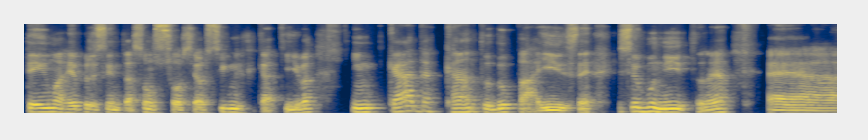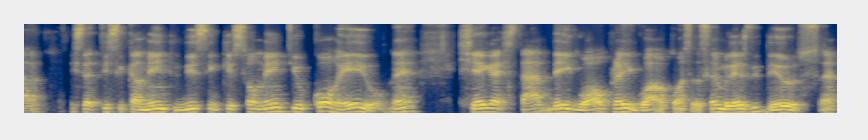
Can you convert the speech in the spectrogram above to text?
tem uma representação social significativa em cada canto do país. Né? Isso é bonito, né? É, estatisticamente dizem que somente o correio né, chega a estar de igual para igual com as Assembleias de Deus, né?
